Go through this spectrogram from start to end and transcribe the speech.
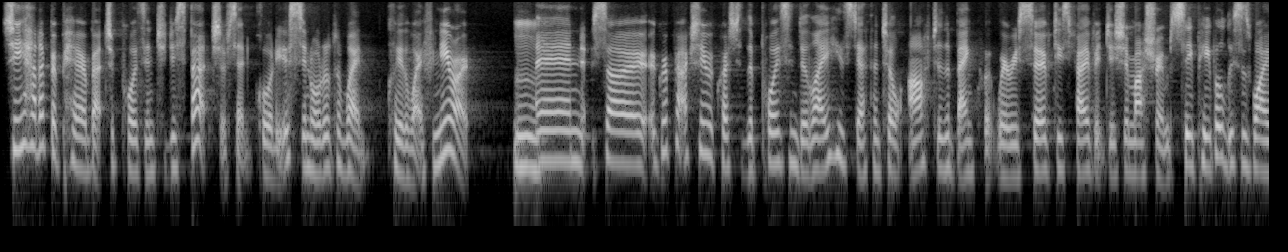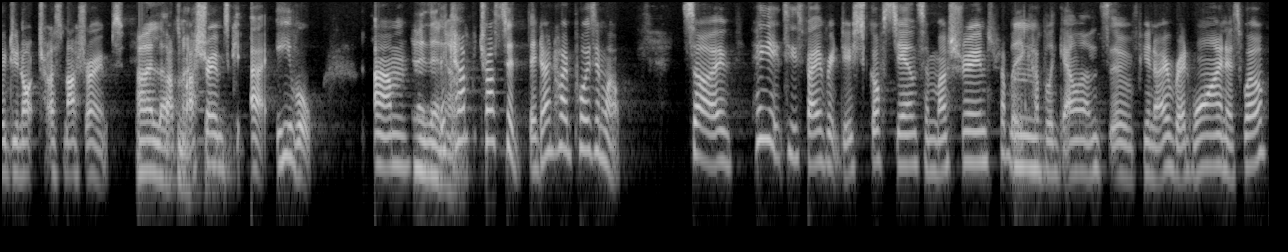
she had to prepare a batch of poison to dispatch of said Claudius in order to wait, clear the way for Nero. Mm. And so Agrippa actually requested the poison delay his death until after the banquet where he served his favorite dish of mushrooms. See, people, this is why I do not trust mushrooms. I love mushrooms. mushrooms are evil. Um, no, they not. can't be trusted. They don't hide poison well. So he eats his favorite dish, scoffs down some mushrooms, probably mm. a couple of gallons of, you know, red wine as well.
